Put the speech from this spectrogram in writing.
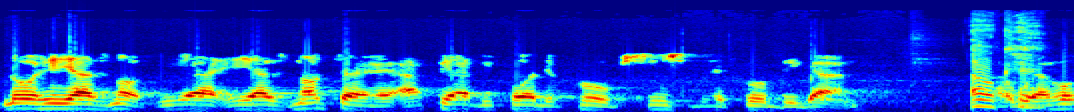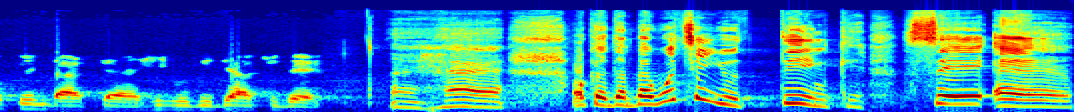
No, he has not. He has not uh, appeared before the probe since the probe began. Uh, Okay. we are hoping that uh, he will be there today. Uh-huh. Okay, then, but what do you think, say, uh,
